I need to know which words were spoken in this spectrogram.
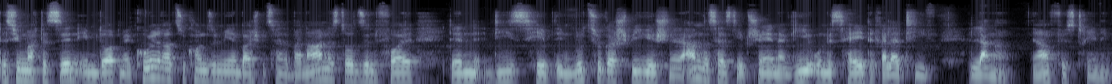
Deswegen macht es Sinn, eben dort mehr Kohlenhydrat zu konsumieren, beispielsweise Banane ist dort sinnvoll, denn dies hebt den Blutzuckerspiegel schnell an, das heißt, ihr habt schnell Energie und es hält relativ lange ja, fürs Training.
